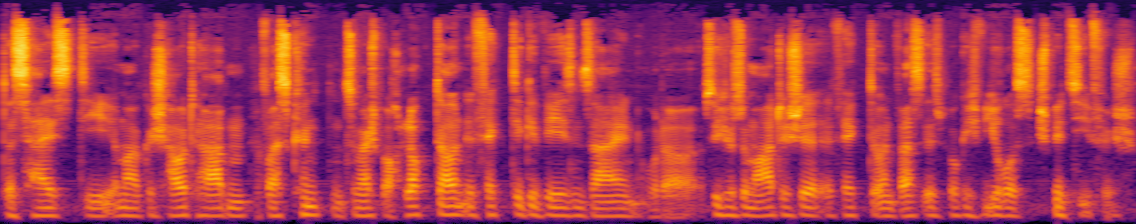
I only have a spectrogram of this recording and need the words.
Das heißt, die immer geschaut haben, was könnten zum Beispiel auch Lockdown-Effekte gewesen sein oder psychosomatische Effekte und was ist wirklich virusspezifisch.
